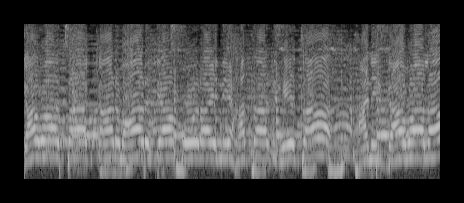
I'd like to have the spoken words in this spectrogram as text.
गावाचा कारभार त्या पोराने हातात घ्यायचा आणि गावाला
